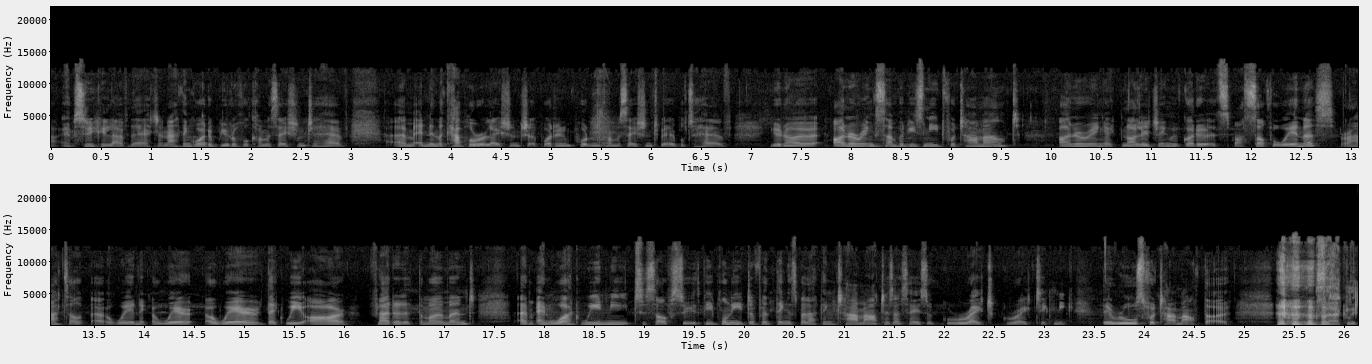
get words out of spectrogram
I absolutely love that. And I think what a beautiful conversation to have. Um, and in the couple relationship, what an important conversation to be able to have. You know, honoring somebody's need for time out, honoring, acknowledging. We've got to, it's about self awareness, right? Aware, aware, aware that we are flooded at the moment, um, and what we need to self soothe. People need different things, but I think time out, as I say, is a great, great technique. There are rules for time out, though. exactly.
